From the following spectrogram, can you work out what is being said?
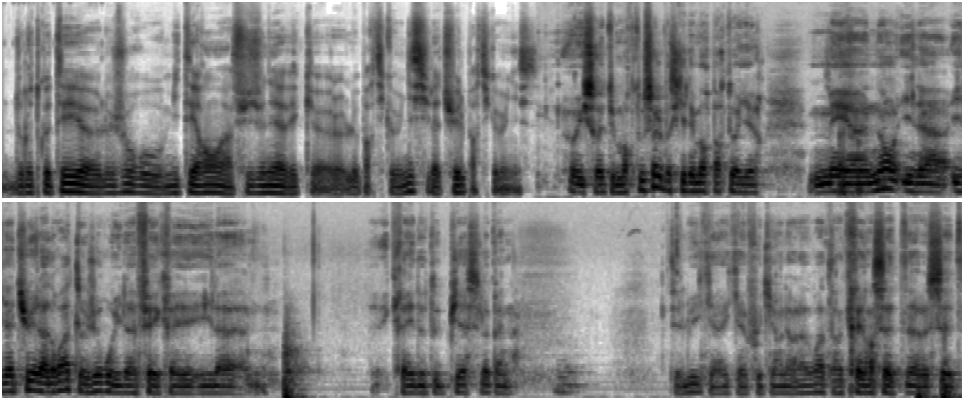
de l'autre côté, euh, le jour où Mitterrand a fusionné avec euh, le Parti communiste, il a tué le Parti communiste. Oui, il serait mort tout seul parce qu'il est mort partout ailleurs. Mais non, il a, il a tué la droite le jour où il a fait créer, il a créé de toutes pièces Le Pen. C'est lui qui a, qui a, foutu en l'air la droite en créant cette, cette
